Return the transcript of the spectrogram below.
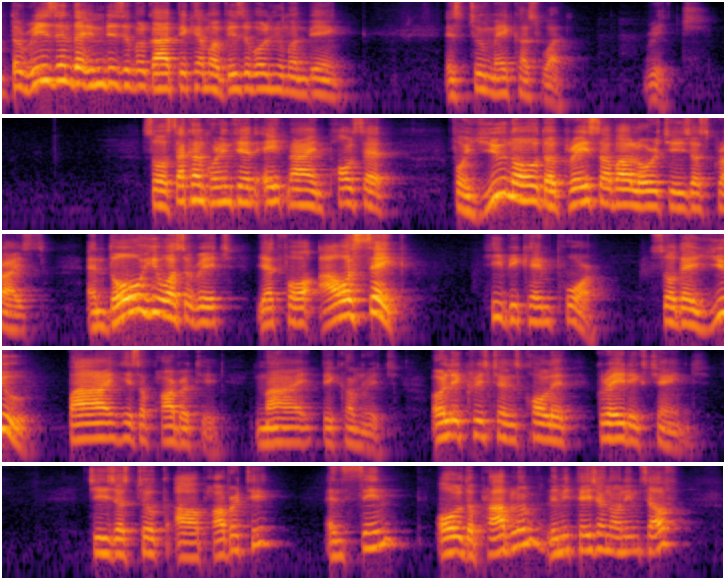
the reason the invisible God became a visible human being is to make us what? Rich. So 2 Corinthians 8 9, Paul said, For you know the grace of our Lord Jesus Christ, and though he was rich, yet for our sake he became poor, so that you, by his poverty, might become rich. Early Christians call it great exchange. Jesus took our poverty and sin, all the problem, limitation on himself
